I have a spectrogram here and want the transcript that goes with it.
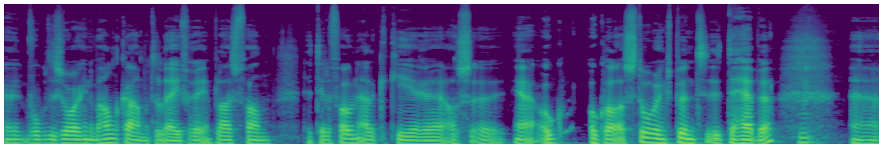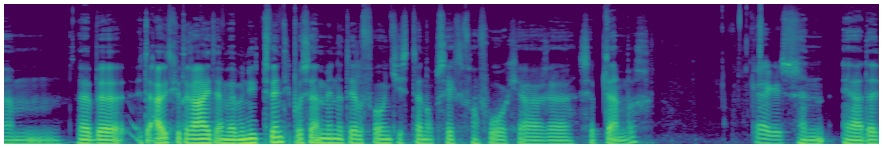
eh, bijvoorbeeld de zorg in de behandelkamer te leveren. In plaats van de telefoon elke keer eh, als, eh, ja, ook, ook wel als storingspunt te hebben. Hm. Ehm, we hebben het uitgedraaid en we hebben nu 20% minder telefoontjes ten opzichte van vorig jaar september. Kijk eens. En ja, dat,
